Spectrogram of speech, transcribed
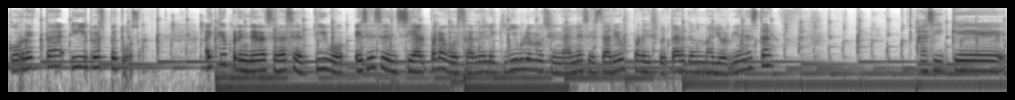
correcta y respetuosa. Hay que aprender a ser asertivo, es esencial para gozar del equilibrio emocional necesario para disfrutar de un mayor bienestar. Así que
